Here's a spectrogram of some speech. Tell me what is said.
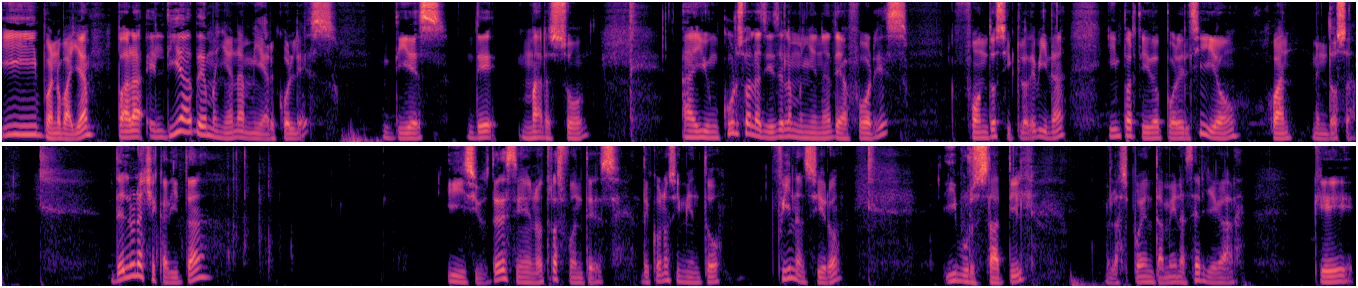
Y bueno, vaya, para el día de mañana miércoles 10 de marzo hay un curso a las 10 de la mañana de Afores, Fondo Ciclo de Vida, impartido por el CEO Juan Mendoza. Denle una checadita, y si ustedes tienen otras fuentes de conocimiento financiero y bursátil, me las pueden también hacer llegar, que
